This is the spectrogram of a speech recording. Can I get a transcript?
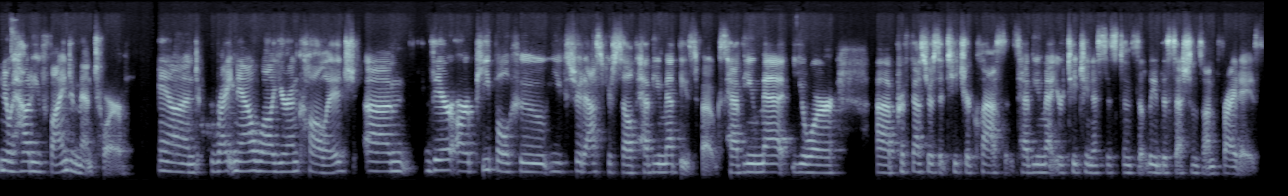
you know, how do you find a mentor? And right now, while you're in college, um, there are people who you should ask yourself Have you met these folks? Have you met your uh, professors that teach your classes? Have you met your teaching assistants that lead the sessions on Fridays?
